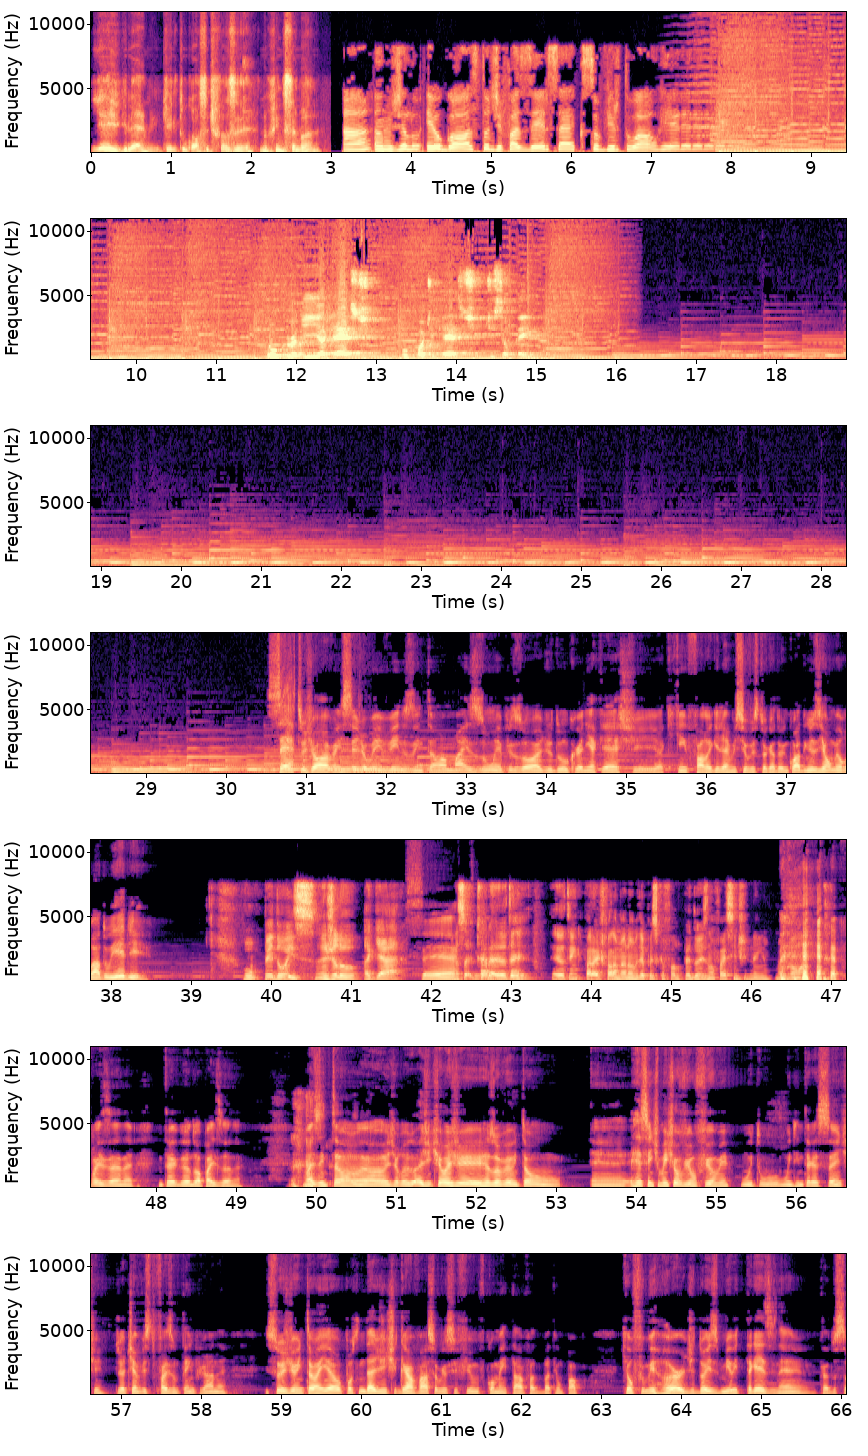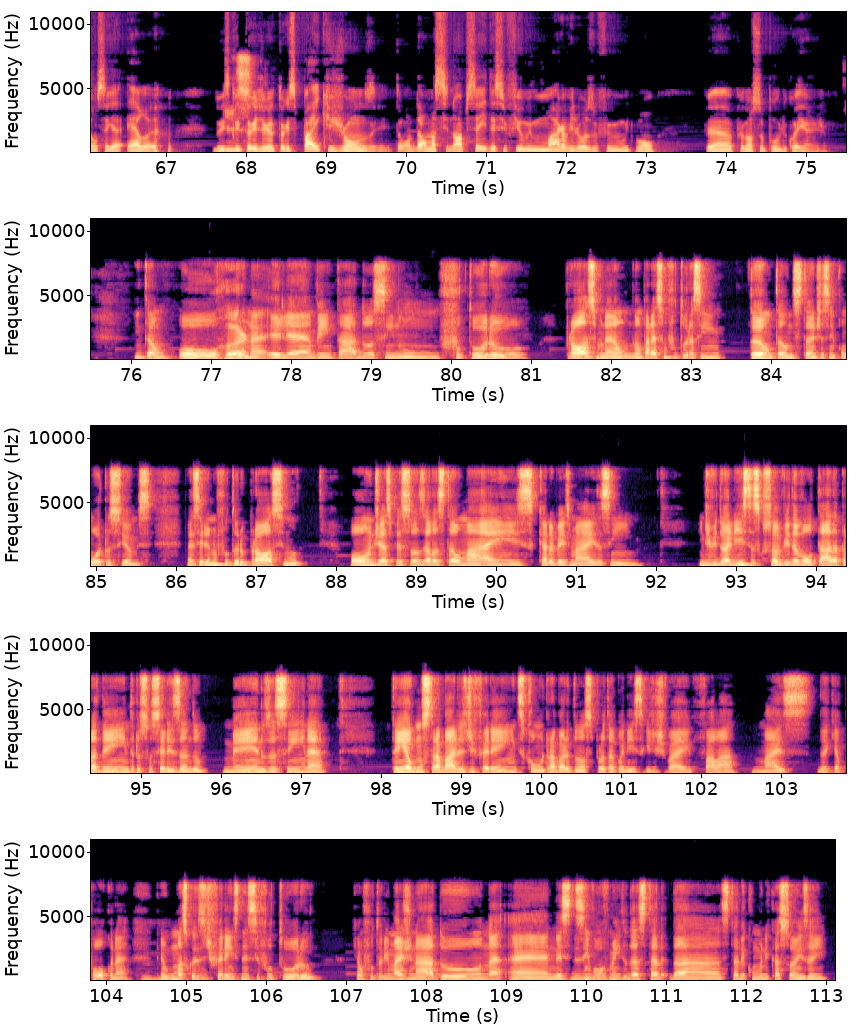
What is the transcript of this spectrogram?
E aí, Guilherme, o que, que tu gosta de fazer no fim de semana? Ah, Ângelo, eu gosto de fazer sexo virtual. Ucrania Cast, o podcast de seu tempo. Certo, jovens, sejam bem-vindos então a mais um episódio do Ucrania Cast. Aqui quem fala é Guilherme Silva, historiador em quadrinhos, e ao meu lado ele. O P2, Ângelo Aguiar. Certo. Nossa, cara, eu, te- eu tenho que parar de falar meu nome depois que eu falo P2, não faz sentido nenhum, mas vamos lá. pois é, né? Entregando a paisana. Mas então, Ângelo, a gente hoje resolveu então. é, Recentemente eu vi um filme muito, muito interessante. Já tinha visto faz um tempo já, né? E surgiu então aí a oportunidade de a gente gravar sobre esse filme, comentar, bater um papo. Que é o filme Her, de 2013, né? A tradução seria Ela, do escritor Isso. e diretor Spike Jonze. Então dá uma sinopse aí desse filme maravilhoso, um filme muito bom, para o nosso público aí, Anjo. Então, o Her, né, ele é ambientado, assim, num futuro próximo, né, não, não parece um futuro, assim, tão, tão distante, assim, como outros filmes, mas seria num futuro próximo, onde as pessoas, elas estão mais, cada vez mais, assim, individualistas, com sua vida voltada para dentro, socializando menos, assim, né, tem alguns trabalhos diferentes, como o trabalho do nosso protagonista, que a gente vai falar mais daqui a pouco, né? Tem algumas coisas diferentes nesse futuro, que é um futuro imaginado né, é, nesse desenvolvimento das, tele- das telecomunicações aí.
